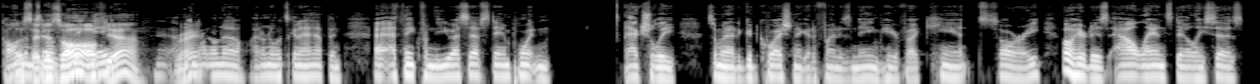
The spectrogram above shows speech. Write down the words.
calling unless themselves they dissolve yeah I right mean, i don't know. I don't know what's going to happen. I, I think from the usf standpoint and Actually, someone had a good question. I got to find his name here if I can't. Sorry. Oh, here it is. Al Lansdale. He says,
